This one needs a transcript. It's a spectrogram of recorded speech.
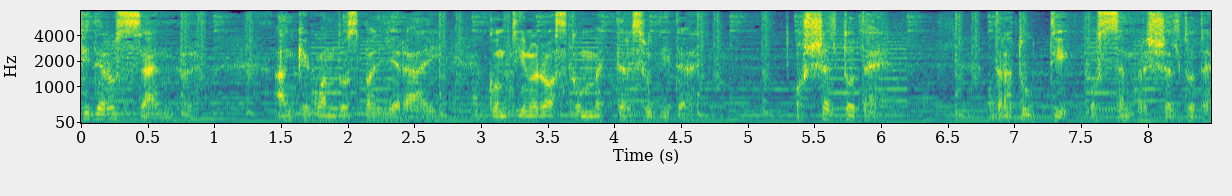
fiderò sempre. Anche quando sbaglierai, continuerò a scommettere su di te. Ho scelto te. Tra tutti ho sempre scelto te.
